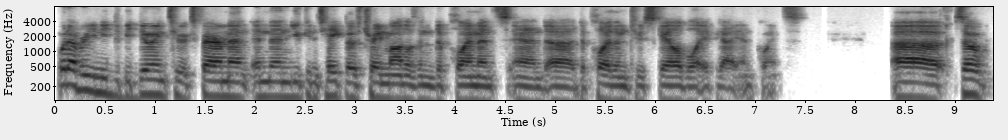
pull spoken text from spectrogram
whatever you need to be doing to experiment. And then you can take those trained models and deployments and uh, deploy them to scalable API endpoints. Uh, so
